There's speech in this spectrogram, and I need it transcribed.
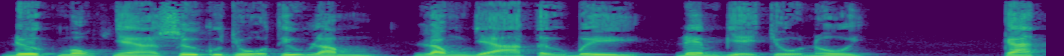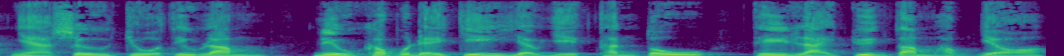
được một nhà sư của chùa Thiếu Lâm lòng dạ từ bi đem về chùa nuôi. Các nhà sư chùa Thiếu Lâm nếu không có để chí vào việc thanh tu thì lại chuyên tâm học võ,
